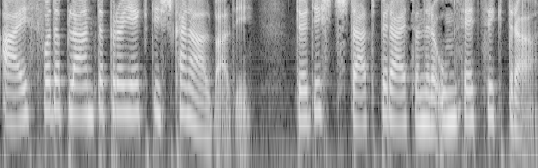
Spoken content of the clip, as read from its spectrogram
Eines der geplanten Projekte ist Kanalbadi. Dort ist die Stadt bereits an einer Umsetzung dran.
